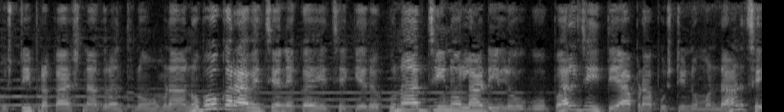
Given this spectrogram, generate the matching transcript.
પુષ્ટિ પ્રકાશના ગ્રંથનો હમણાં અનુભવ કરાવે છે અને કહે છે કે રઘુનાથજીનો લાડીલો ગોપાલજી તે આપણા પુષ્ટિનું મંડાણ છે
